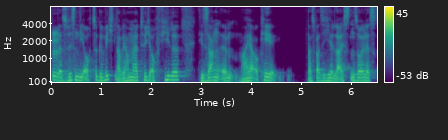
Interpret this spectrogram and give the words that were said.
Mhm. Das wissen die auch zu gewichten. Aber wir haben natürlich auch viele, die sagen, ähm, naja, okay, das, was ich hier leisten soll, das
